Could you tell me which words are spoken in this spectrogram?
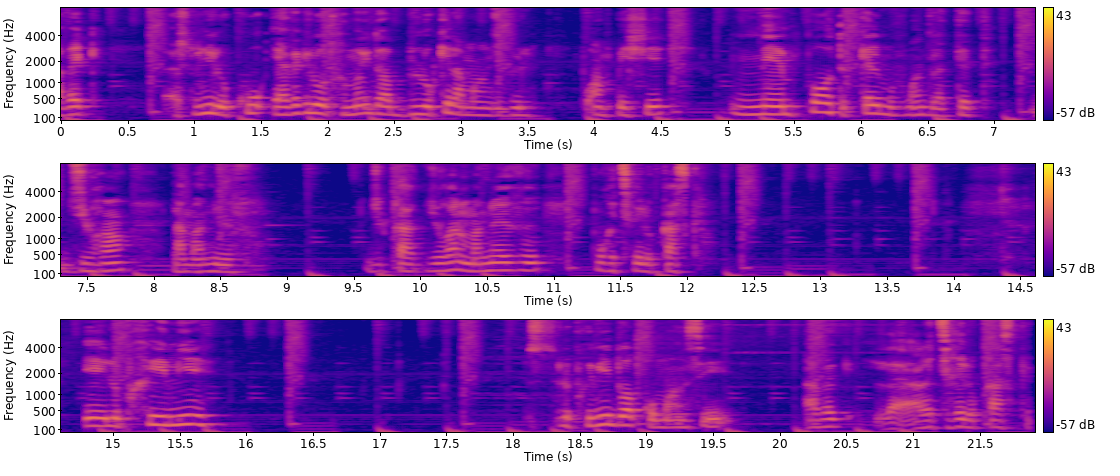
Avec, euh, soutenir le cou et avec l'autre main, il doit bloquer la mandibule pour empêcher n'importe quel mouvement de la tête durant la manœuvre. Du, durant la manœuvre pour retirer le casque. Et le premier, le premier doit commencer avec la, retirer le casque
